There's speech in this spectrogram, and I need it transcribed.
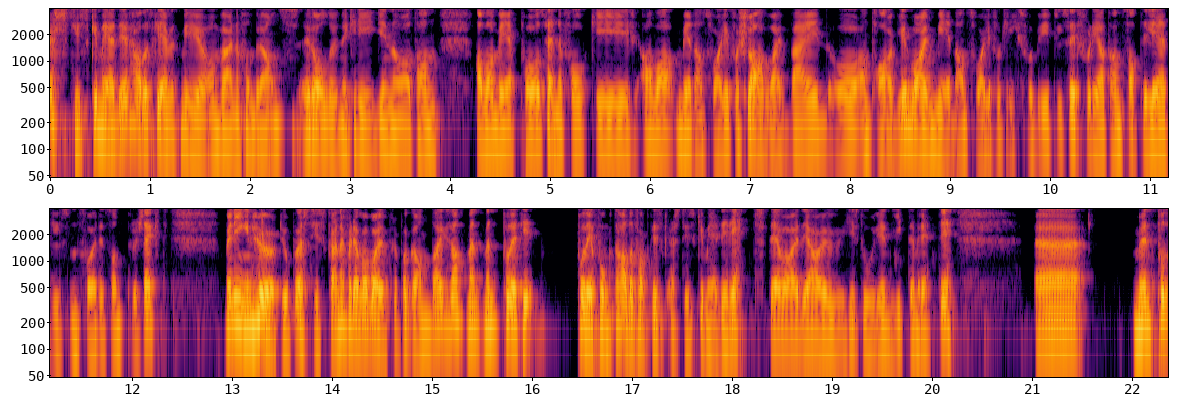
Østtyske medier hadde skrevet mye om Werner von Brauns rolle under krigen, og at han, han, var med på å sende folk i Han var medansvarlig for slavearbeid, og antagelig var medansvarlig for krigsforbrytelser, fordi at han satt i ledelsen for et sånt prosjekt. Men ingen hørte jo på østtyskerne, for det var bare propaganda. ikke sant? Men, men på, det, på, det, punktet hadde faktisk østtyske medier rett. Det, var, det har jo historien gitt dem rett i. Uh, men på,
